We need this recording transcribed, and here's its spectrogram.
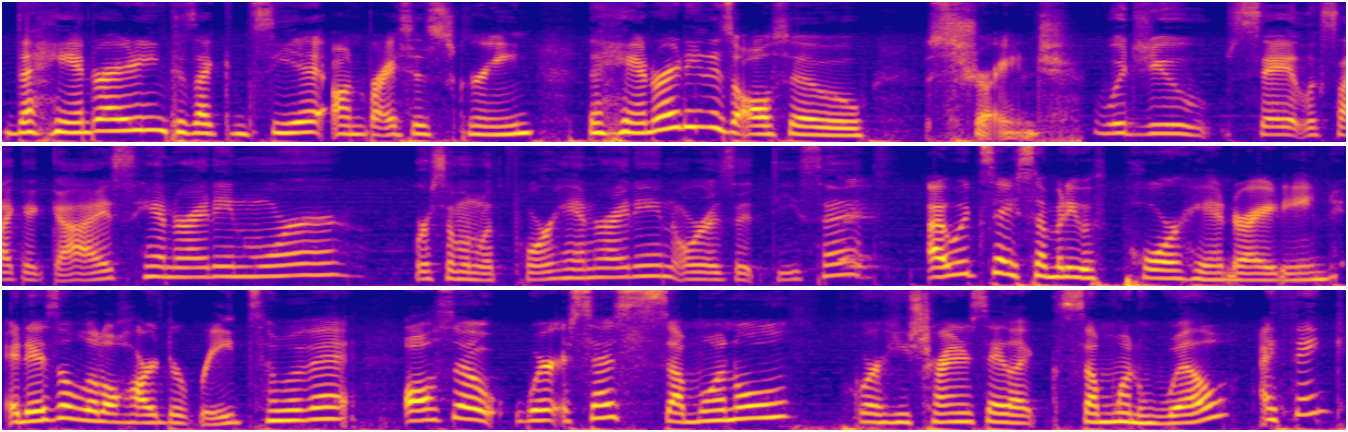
the handwriting because I can see it on Bryce's screen. The handwriting is also strange. Would you say it looks like a guy's handwriting more, or someone with poor handwriting, or is it decent? I would say somebody with poor handwriting. It is a little hard to read some of it. Also, where it says someone will, where he's trying to say like someone will, I think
